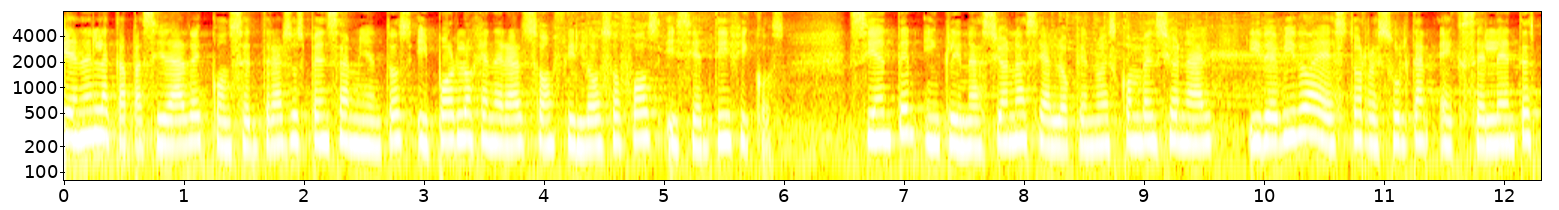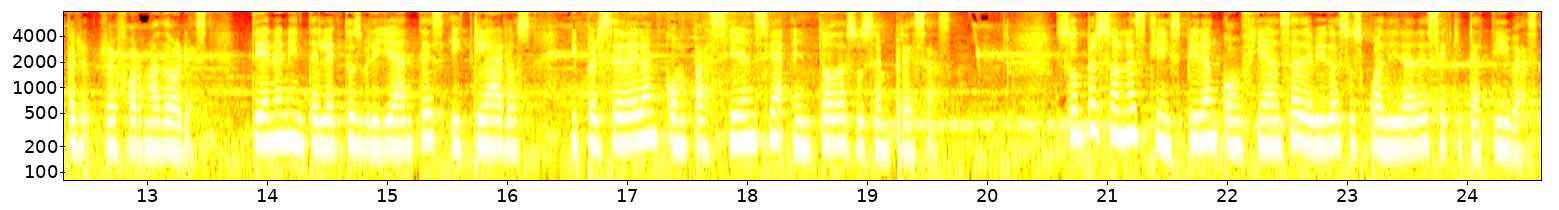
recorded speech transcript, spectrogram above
Tienen la capacidad de concentrar sus pensamientos y por lo general son filósofos y científicos. Sienten inclinación hacia lo que no es convencional y debido a esto resultan excelentes reformadores. Tienen intelectos brillantes y claros y perseveran con paciencia en todas sus empresas. Son personas que inspiran confianza debido a sus cualidades equitativas.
